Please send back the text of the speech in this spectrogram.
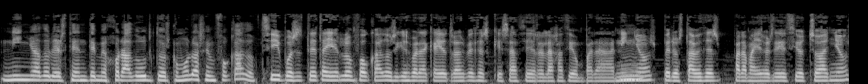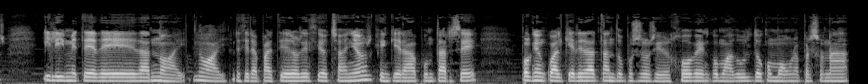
niño, adolescente, mejor adultos. ¿Cómo lo has enfocado? Sí, pues este taller lo he enfocado, sí que es verdad que hay otras veces que se hace relajación para niños, pero esta vez es para mayores de 18 años y límite de edad no hay. No hay. Es decir, a partir de los 18 años, quien quiera apuntarse, porque en cualquier edad, tanto pues eso, si eres joven como adulto, como una persona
